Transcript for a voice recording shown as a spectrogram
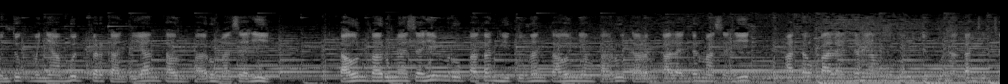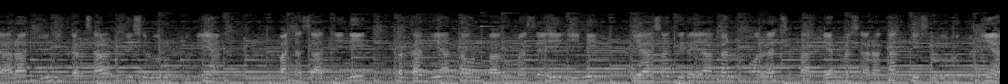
untuk menyambut pergantian Tahun Baru Masehi. Tahun Baru Masehi merupakan hitungan tahun yang baru dalam kalender Masehi atau kalender yang umum digunakan secara universal di seluruh dunia. Pada saat ini, pergantian tahun baru Masehi ini biasa dirayakan oleh sebagian masyarakat di seluruh dunia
